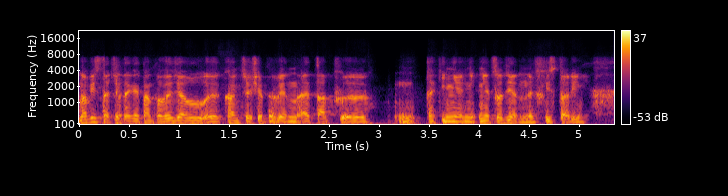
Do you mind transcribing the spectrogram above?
No w istocie, tak jak pan powiedział, kończy się pewien etap taki nie, niecodzienny w historii e,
